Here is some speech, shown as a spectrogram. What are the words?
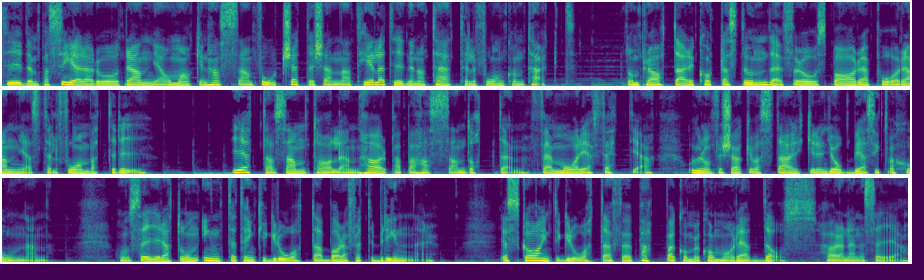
Tiden passerar och Ranja och maken Hassan fortsätter känna att hela tiden ha tät telefonkontakt. De pratar korta stunder för att spara på Ranjas telefonbatteri. I ett av samtalen hör pappa Hassan dottern, femåriga Fetja och hur hon försöker vara stark i den jobbiga situationen. Hon säger att hon inte tänker gråta bara för att det brinner. Jag ska inte gråta för pappa kommer komma och rädda oss, hör han henne säga.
